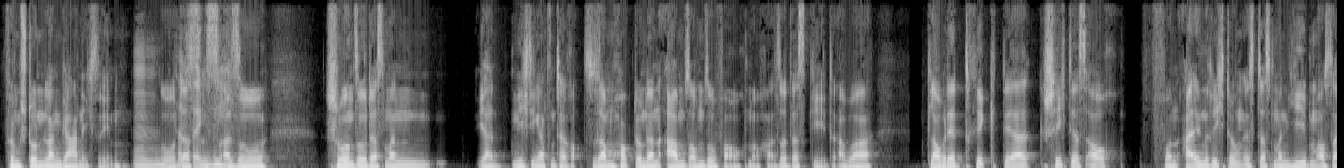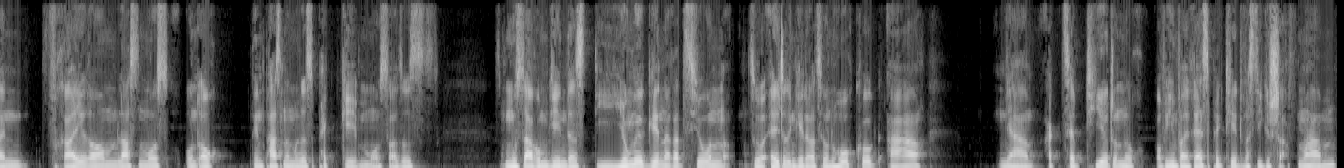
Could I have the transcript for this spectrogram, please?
fünf Stunden lang gar nicht sehen. Mm, so, das ist also schon so, dass man ja nicht den ganzen Tag zusammenhockt und dann abends auf dem Sofa auch noch. Also das geht. Aber ich glaube, der Trick der Geschichte ist auch von allen Richtungen ist, dass man jedem auch seinen Freiraum lassen muss und auch den passenden Respekt geben muss. Also es, es muss darum gehen, dass die junge Generation zur älteren Generation hochguckt, a, ja, akzeptiert und auch auf jeden Fall respektiert, was die geschaffen haben.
